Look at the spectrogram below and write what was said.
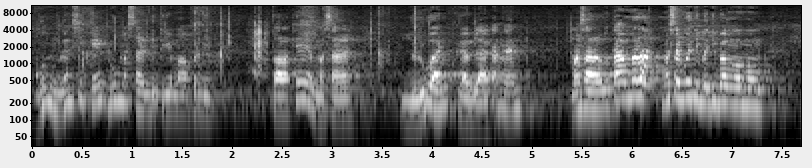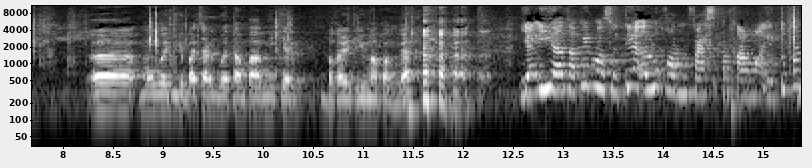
Gua enggak sih kayak gua masalah diterima apa ditolaknya ya masalah duluan, nggak belakangan. Masalah utama lah, masa gue tiba-tiba ngomong eh, mau gue jadi pacar gue tanpa mikir bakal diterima apa enggak? Ya iya, tapi maksudnya lu confess pertama itu kan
